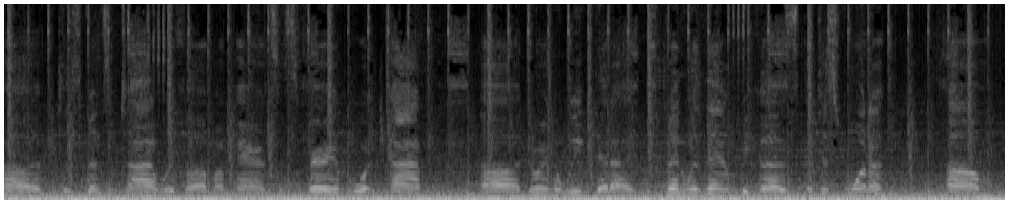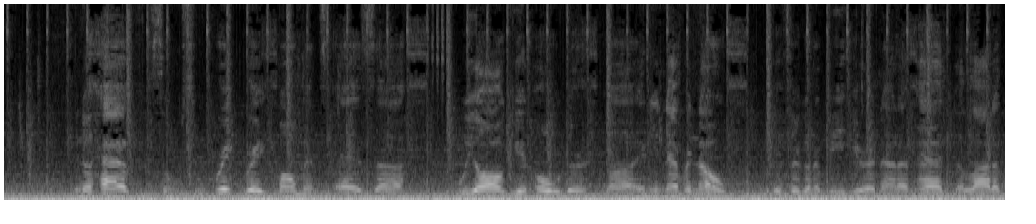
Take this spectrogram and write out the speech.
uh, to spend some time with uh, my parents. It's a very important time uh, during the week that I spend with them because I just want to, um, you know, have some, some great, great moments as uh, we all get older. Uh, and you never know if they're going to be here or not. I've had a lot of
